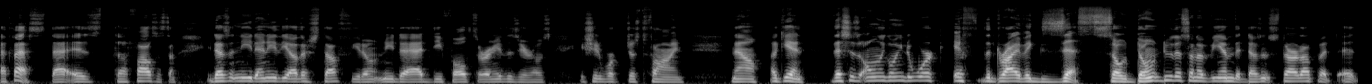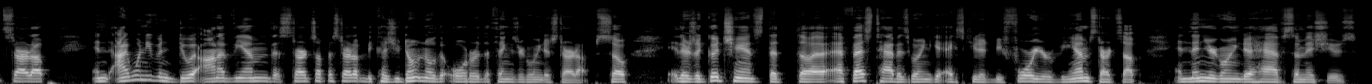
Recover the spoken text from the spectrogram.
FS. That is the file system. It doesn't need any of the other stuff. You don't need to add defaults or any of the zeros. It should work just fine. Now, again, this is only going to work if the drive exists. So don't do this on a VM that doesn't start up at, at startup. And I wouldn't even do it on a VM that starts up a startup because you don't know the order the things are going to start up. So there's a good chance that the FS tab is going to get executed before your VM starts up, and then you're going to have some issues.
